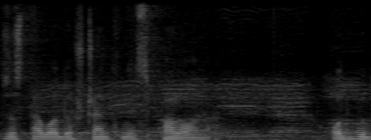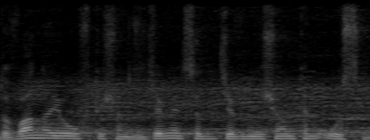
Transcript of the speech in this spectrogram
została doszczętnie spalona. Odbudowano ją w 1998.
